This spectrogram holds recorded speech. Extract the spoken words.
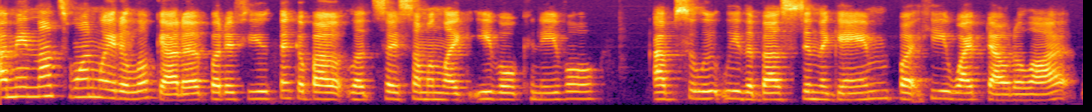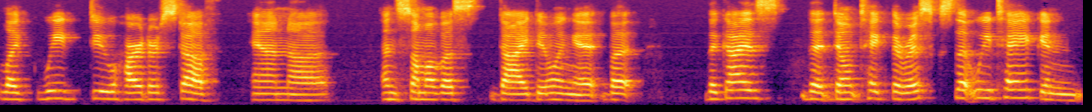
I mean, that's one way to look at it. But if you think about, let's say, someone like Evel Knievel, absolutely the best in the game, but he wiped out a lot. Like we do harder stuff, and uh, and some of us die doing it. But the guys that don't take the risks that we take and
